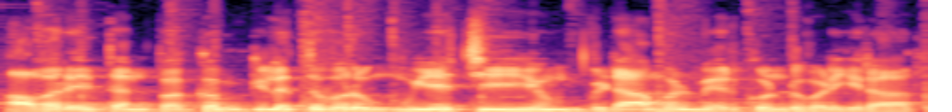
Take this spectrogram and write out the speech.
அவரை தன் பக்கம் இழுத்து வரும் முயற்சியையும் விடாமல் மேற்கொண்டு வருகிறார்.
